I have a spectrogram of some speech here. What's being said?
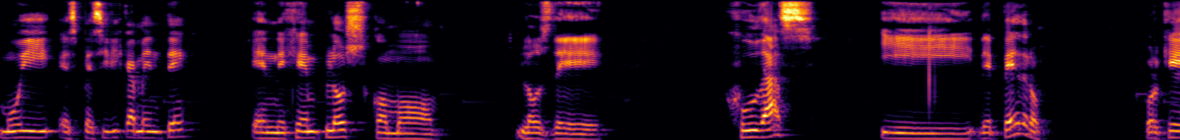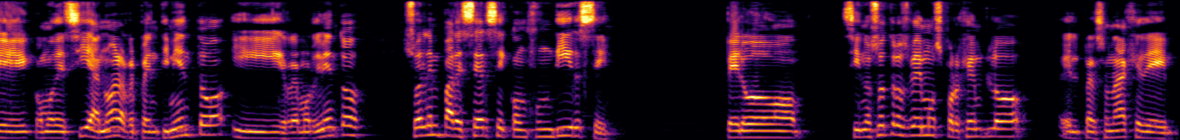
muy específicamente en ejemplos como los de Judas, y de Pedro. Porque, como decía, ¿no? El arrepentimiento y remordimiento suelen parecerse y confundirse. Pero si nosotros vemos, por ejemplo, el personaje de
